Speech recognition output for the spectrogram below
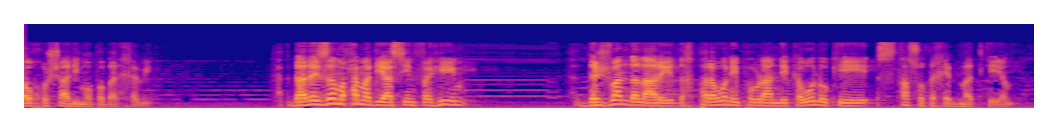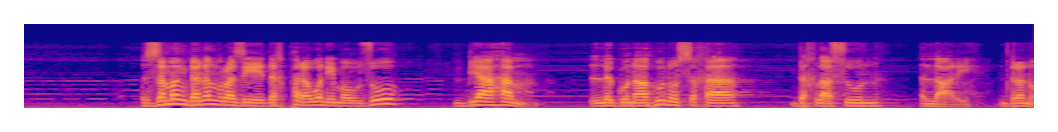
او خوشحالی مو په برخه وي دا دی زه محمد یاسین فهیم د ژوند د لارې د خپرونې په وړاندې کولو کې ستاسو په خدمت کې یم زموږ د نن ورځې د خپرونې موضوع بیا هم له ګناهونو څخه د خلاصون لارې درنو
